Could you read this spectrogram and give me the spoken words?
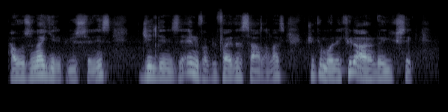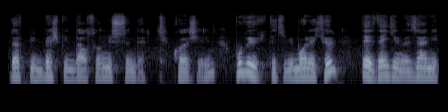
havuzuna girip yüzseniz cildinize en ufak bir fayda sağlamaz. Çünkü molekül ağırlığı yüksek. 4000-5000 Dalton'un üstünde kolajenin. Bu büyüklükteki bir molekül deriden girmez. Yani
